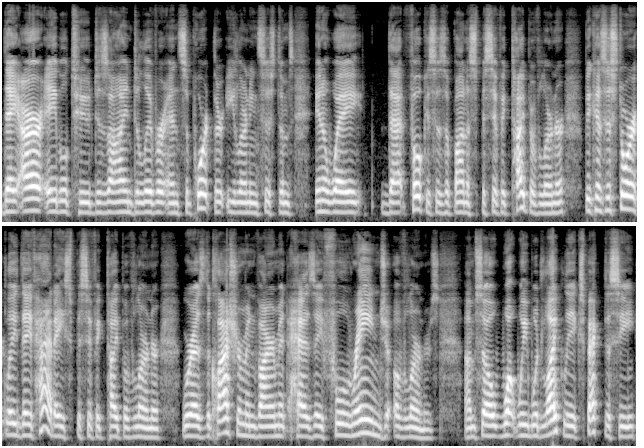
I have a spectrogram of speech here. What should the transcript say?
they are able to design, deliver, and support their e learning systems in a way that focuses upon a specific type of learner because historically they've had a specific type of learner, whereas the classroom environment has a full range of learners. Um, so what we would likely expect to see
